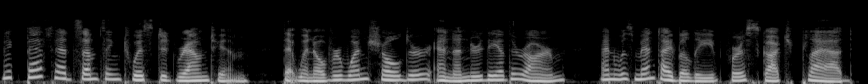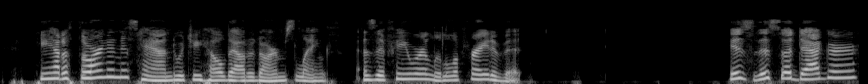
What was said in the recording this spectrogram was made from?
Macbeth had something twisted round him, that went over one shoulder and under the other arm, and was meant, I believe, for a Scotch plaid. He had a thorn in his hand, which he held out at arm's length, as if he were a little afraid of it. "Is this a dagger?"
